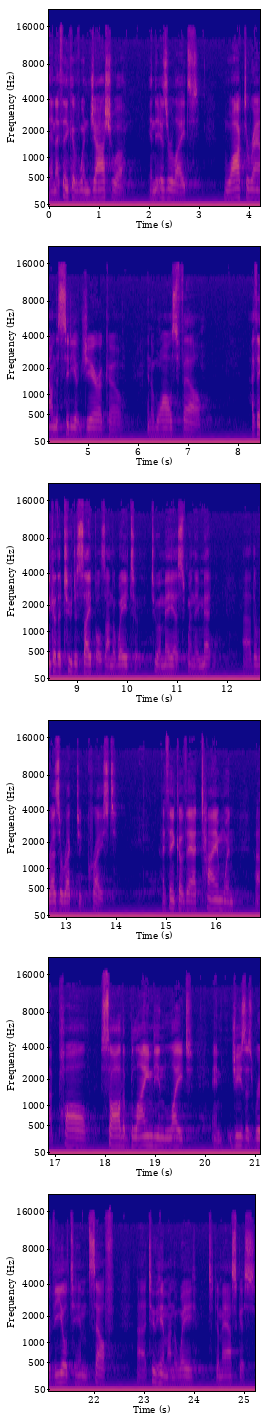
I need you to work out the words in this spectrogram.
and I think of when Joshua and the Israelites walked around the city of Jericho and the walls fell. I think of the two disciples on the way to, to Emmaus when they met uh, the resurrected Christ. I think of that time when uh, Paul saw the blinding light and Jesus revealed to himself uh, to him on the way to Damascus.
